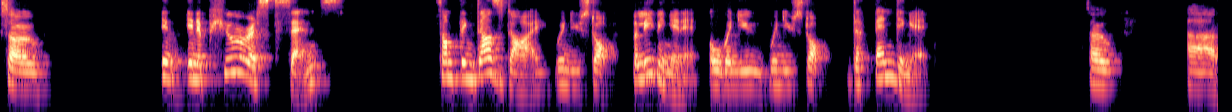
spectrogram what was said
So, in, in a purest sense, something does die when you stop believing in it or when you when you stop defending it. So, uh,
